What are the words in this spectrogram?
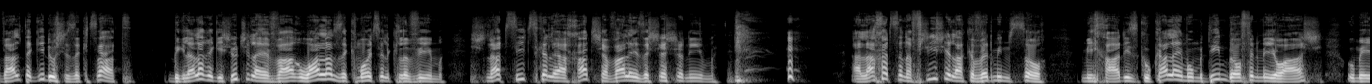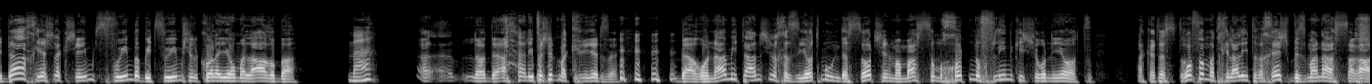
ואל תגידו שזה קצת. בגלל הרגישות של האיבר, וואלה, זה כמו אצל כלבים. שנת ציצקלה אחת שווה לאיזה שש שנים. הלחץ הנפשי שלה כבד מנשוא. מחד, היא זקוקה להם עומדים באופן מיואש, ומאידך, יש לה קשיים צפויים בביצועים של כל היום על ארבע. מה? אה, אה, לא יודע, אני פשוט מקריא את זה. בארונה מטען של חזיות מהונדסות שהן ממש סומכות נופלין כישרוניות. הקטסטרופה מתחילה להתרחש בזמן העשרה.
